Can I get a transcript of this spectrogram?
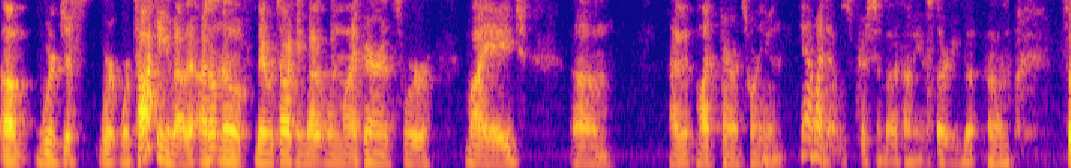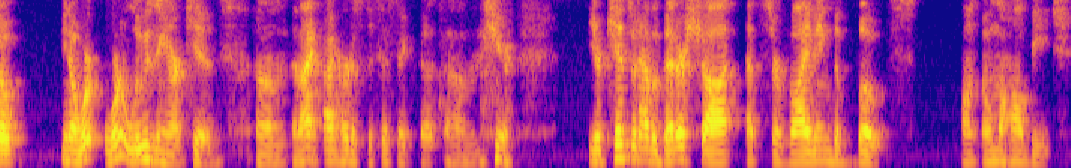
Um, we're just we're, we're talking about it. I don't know if they were talking about it when my parents were my age. Um, I didn't, my parents weren't even. Yeah, my dad was a Christian by the time he was thirty. But um, so you know we're we're losing our kids. Um, and I, I heard a statistic that um, your your kids would have a better shot at surviving the boats on Omaha Beach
